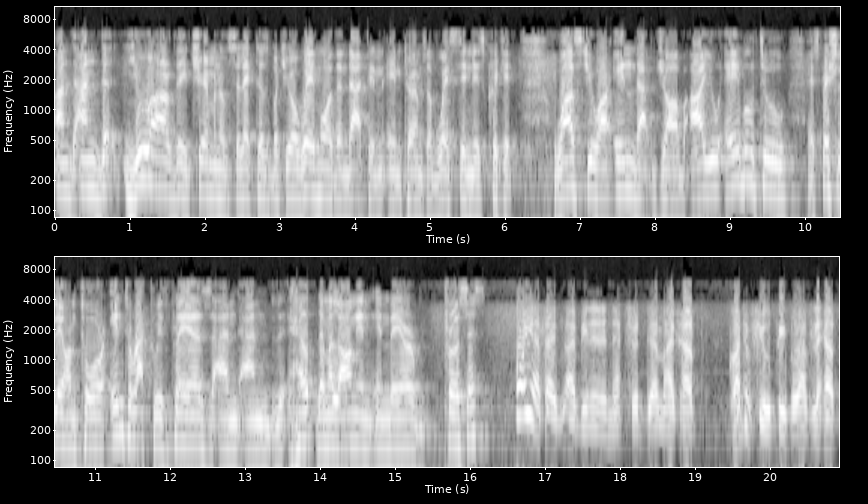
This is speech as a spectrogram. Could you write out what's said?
and and you are the chairman of selectors, but you're way more than that in, in terms of West Indies cricket. Whilst you are in that job, are you able to, especially on tour, interact with players and, and help them along in, in their process? Oh yes, I've, I've been in the nets with them. I've helped quite a few people. I've helped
